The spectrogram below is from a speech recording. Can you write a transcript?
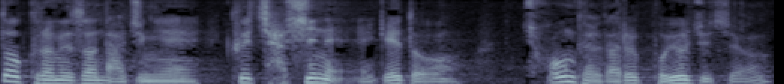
또 그러면서 나중에 그 자신에게도 좋은 결과를 보여주죠.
